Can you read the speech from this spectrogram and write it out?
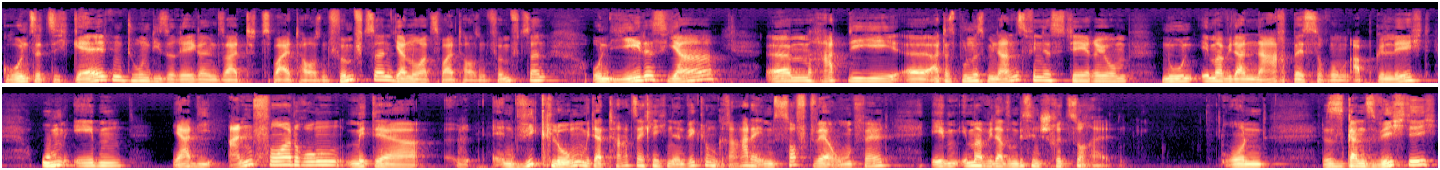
Grundsätzlich gelten tun diese Regeln seit 2015, Januar 2015. Und jedes Jahr ähm, hat die äh, hat das Bundesfinanzministerium nun immer wieder Nachbesserungen abgelegt, um eben ja die Anforderungen mit der Entwicklung, mit der tatsächlichen Entwicklung gerade im Softwareumfeld eben immer wieder so ein bisschen Schritt zu halten. Und das ist ganz wichtig,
